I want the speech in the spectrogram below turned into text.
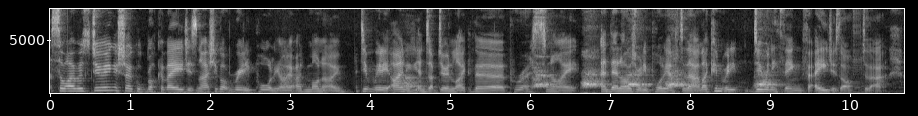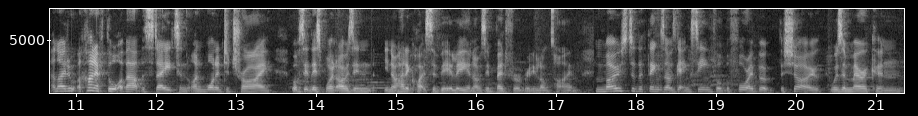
So I was doing a show called Rock of Ages, and I actually got really poorly on it. I had mono. I didn't really. I only ended up doing like the press night, and then I was really poorly after that, and I couldn't really do anything for ages after that. And I, I kind of thought about the states and, and wanted to try. Obviously, at this point, I was in. You know, I had it quite severely, and I was in bed for a really long time. Most of the things I was getting seen for before I booked the show was American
